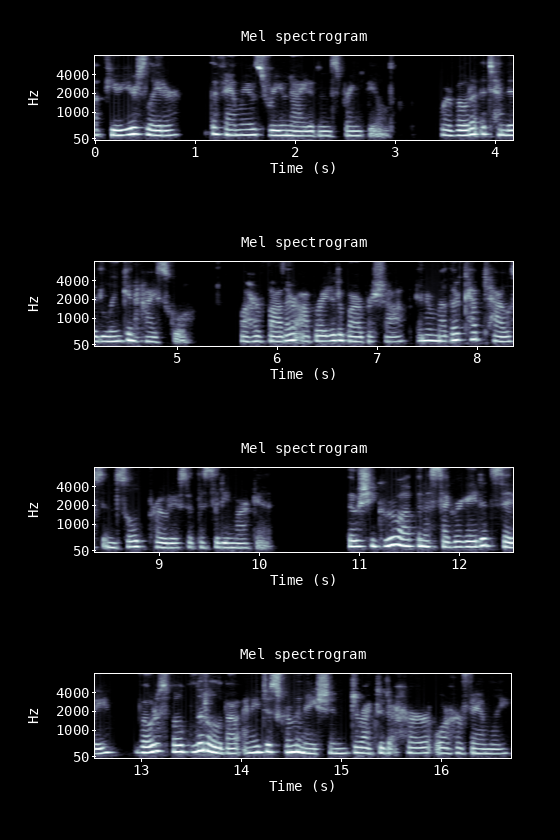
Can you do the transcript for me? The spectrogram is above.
A few years later, the family was reunited in Springfield, where Voda attended Lincoln High School while her father operated a barber shop and her mother kept house and sold produce at the city market. Though she grew up in a segregated city, Voda spoke little about any discrimination directed at her or her family.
